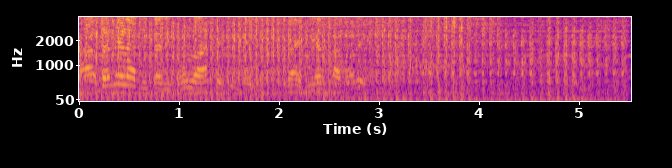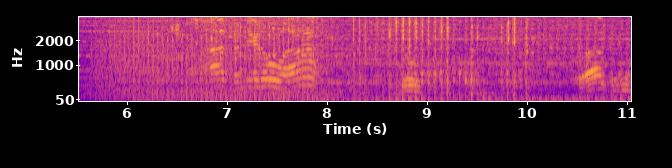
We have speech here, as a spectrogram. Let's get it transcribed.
આ ધનેડાની કરી બોલો હાથે શું કર્યું? ભાઈ વ્યર્થા કરે આ ધનેડો આ જો વાહ ગુરુ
